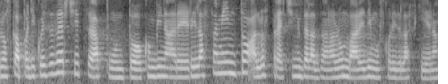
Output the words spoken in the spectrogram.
Lo scopo di questo esercizio è appunto combinare il rilassamento allo stretching della zona lombare e dei muscoli della schiena.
